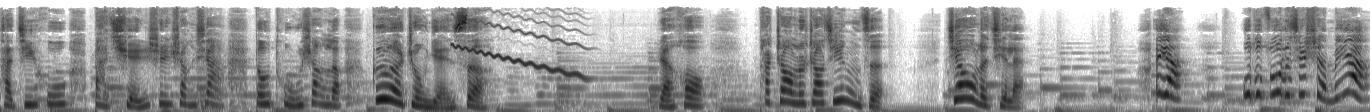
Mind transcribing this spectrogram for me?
他几乎把全身上下都涂上了各种颜色。然后，他照了照镜子，叫了起来。哎呀，我都做了些什么呀？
